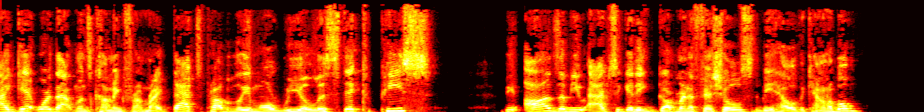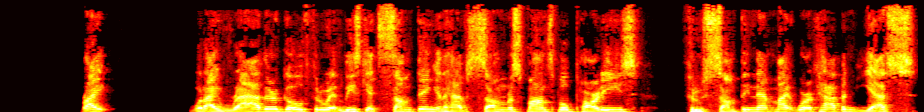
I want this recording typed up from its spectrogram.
I get where that one's coming from, right? That's probably a more realistic piece. The odds of you actually getting government officials to be held accountable, right? Would I rather go through at least get something and have some responsible parties through something that might work happen? Yes.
